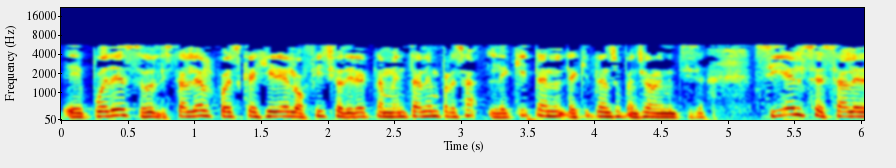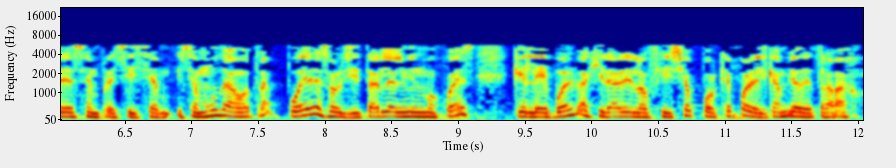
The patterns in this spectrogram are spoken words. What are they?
eh, puedes solicitarle al juez que gire el oficio directamente a la empresa, le quiten, le quiten su pensión alimenticia. Si él se sale de esa empresa y se, y se muda a otra, puede solicitarle al mismo juez que le vuelva a girar el oficio, ¿por qué? Por el cambio de trabajo.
